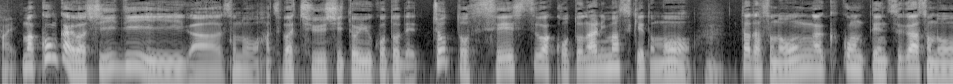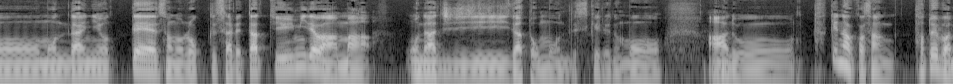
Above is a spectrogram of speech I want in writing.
はい。まあ、今回は CD がその発売中止ということで、ちょっと性質は異なりますけども、ただその音楽コンテンツがその問題によってそのロックされたっていう意味では、まあ、同じだと思うんですけれども、あの竹中さん、例えば、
